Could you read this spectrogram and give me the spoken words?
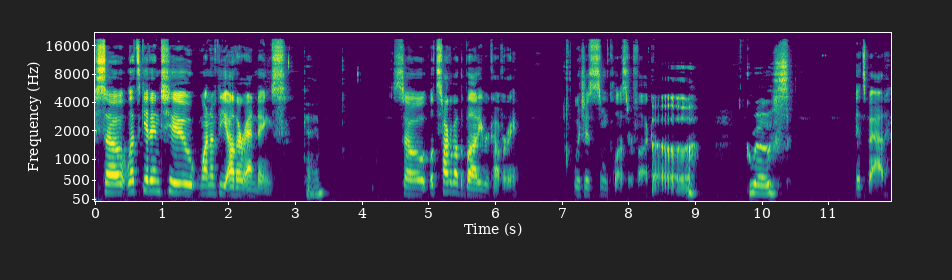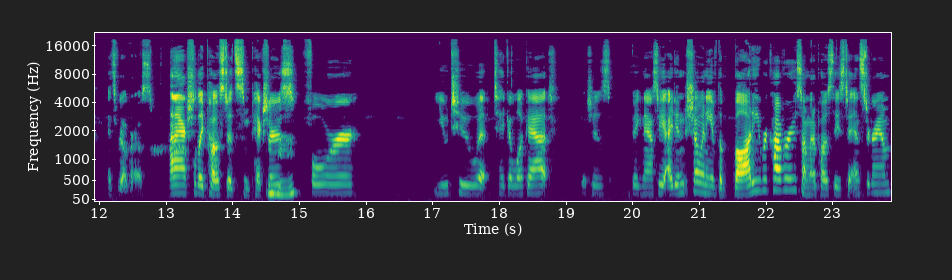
so let's get into one of the other endings. Okay. So let's talk about the body recovery, which is some clusterfuck. Uh, gross. It's bad. It's real gross. And I actually posted some pictures Mm-hmm. for you to take a look at, which is big nasty. I didn't show any of the body recovery, so I'm going to post these to Instagram,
